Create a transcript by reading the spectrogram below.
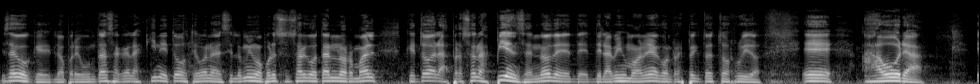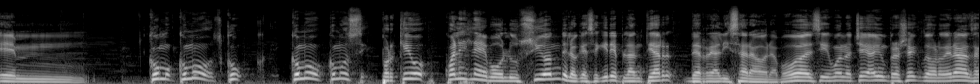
es algo que lo preguntás acá en la esquina y todos te van a decir lo mismo, por eso es algo tan normal que todas las personas piensen, ¿no? De, la misma manera con respecto a estos ruidos. Eh, ahora, em, ¿cómo, cómo, cómo, cómo, cómo se- cuál es la evolución de lo que se quiere plantear de realizar ahora? Porque vos decís, bueno, che, hay un proyecto de ordenanza,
